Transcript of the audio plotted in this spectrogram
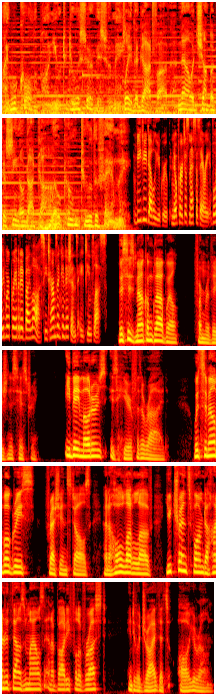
I will call upon you to do a service for me. Play The Godfather now at ChumbaCasino.com. Welcome to the family. VGW Group. No purchase necessary. Void where prohibited by law. See terms and conditions. 18 plus. This is Malcolm Gladwell from Revisionist History. eBay Motors is here for the ride. With some elbow grease, fresh installs, and a whole lot of love, you transformed 100,000 miles and a body full of rust into a drive that's all your own.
